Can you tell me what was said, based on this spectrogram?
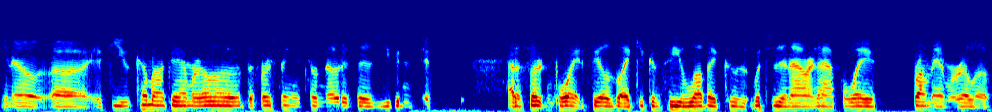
You know, uh, if you come out to Amarillo, the first thing that you'll notice is you can, if at a certain point, it feels like you can see Lubbock, which is an hour and a half away from Amarillo.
